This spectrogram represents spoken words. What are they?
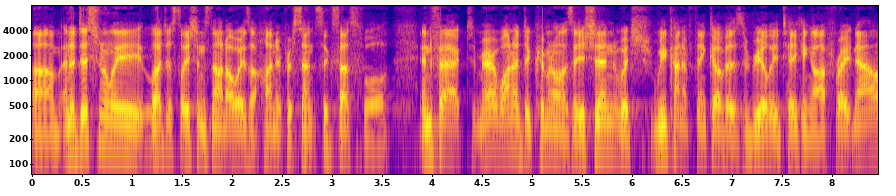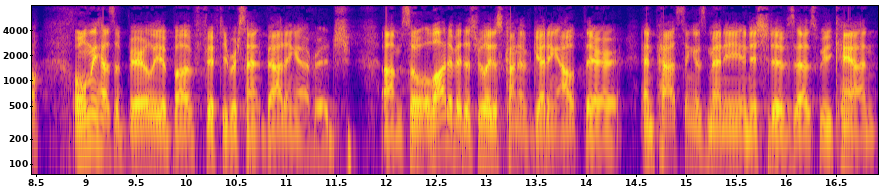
Um, and additionally, legislation is not always 100% successful. In fact, marijuana decriminalization, which we kind of think of as really taking off right now, only has a barely above 50% batting average. Um, so a lot of it is really just kind of getting out there and passing as many initiatives as we can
